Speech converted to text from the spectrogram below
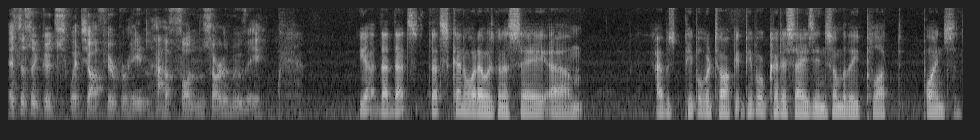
it's just a good switch off your brain, have fun sort of movie. yeah. That that's that's kind of what I was gonna say. Um, I was people were talking. People were criticizing some of the plot points and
